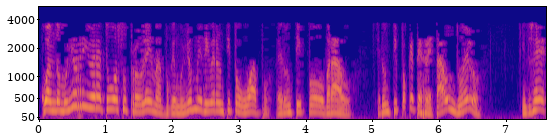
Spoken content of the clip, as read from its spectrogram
Cuando Muñoz Rivera tuvo su problema, porque Muñoz Rivera era un tipo guapo, era un tipo bravo, era un tipo que te retaba un duelo. Entonces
